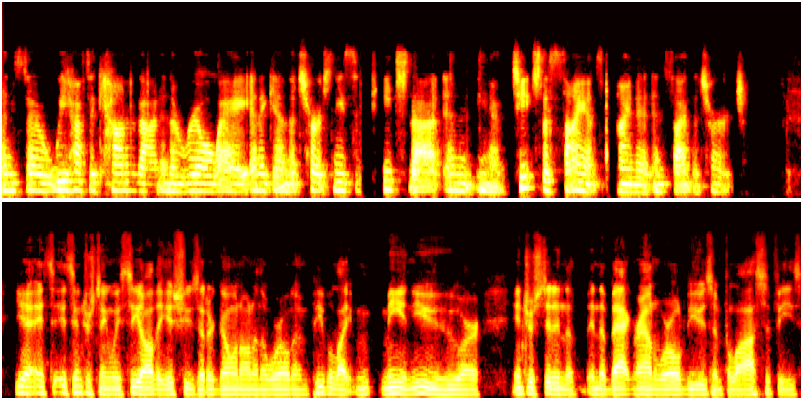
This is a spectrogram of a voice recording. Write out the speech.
and so we have to counter that in the real way and again the church needs to teach that and you know teach the science behind it inside the church yeah, it's it's interesting. We see all the issues that are going on in the world, and people like m- me and you who are interested in the in the background worldviews and philosophies.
